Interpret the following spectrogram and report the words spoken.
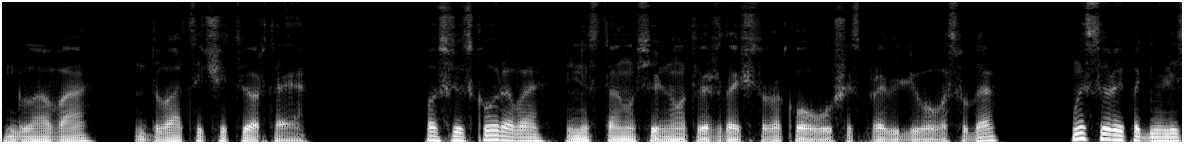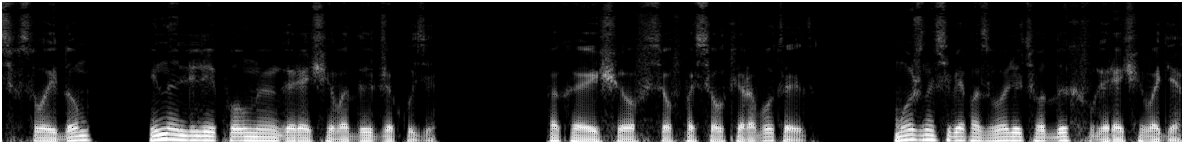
Глава двадцать четвертая. После скорого, и не стану сильно утверждать, что такого уж и справедливого суда, мы с Ирой поднялись в свой дом и налили полную горячей воды джакузи. Пока еще все в поселке работает, можно себе позволить отдых в горячей воде.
